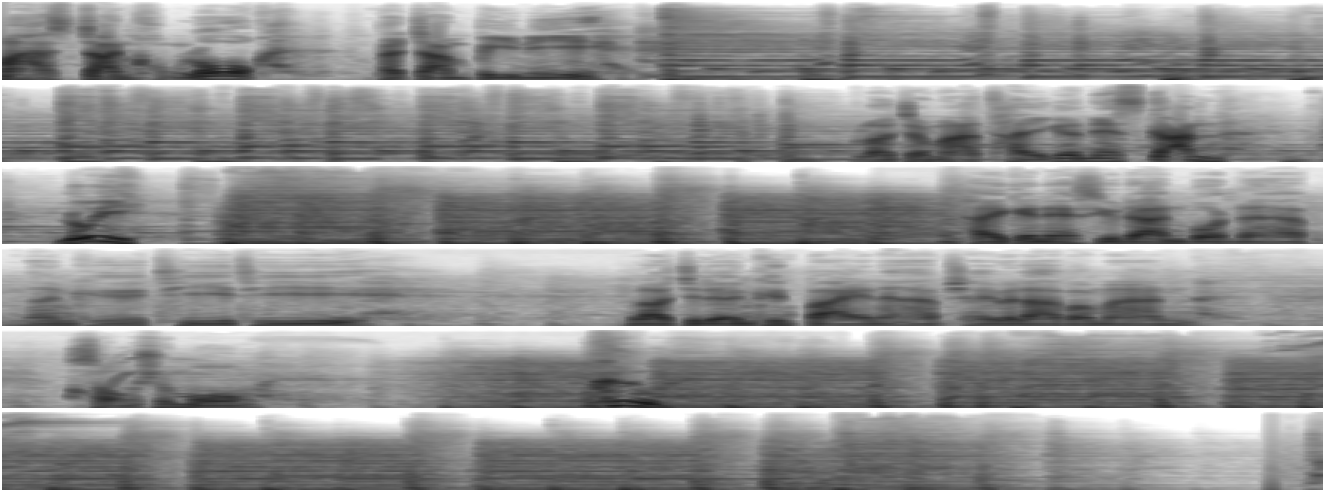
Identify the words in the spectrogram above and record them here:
มหัศจรรย์ของโลกประจำปีนี้ เราจะมาไทเกอร์เนสกัน ลุยไทเกอร์เนสอยู่ด้านบนนะครับ นั่นคือที่ที่เราจะเดินขึ้นไปนะครับ ใช้เวลาประมาณ 2 ชั่วโมง ครึ่งไท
